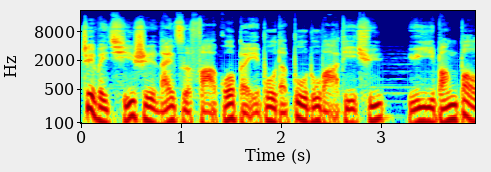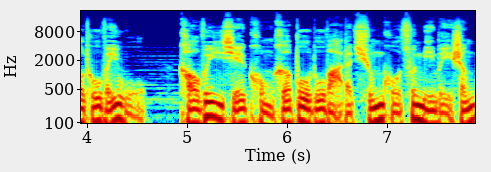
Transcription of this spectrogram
这位骑士来自法国北部的布鲁瓦地区，与一帮暴徒为伍，靠威胁恐吓布鲁瓦的穷苦村民为生。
